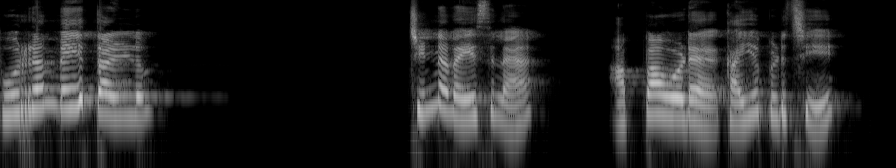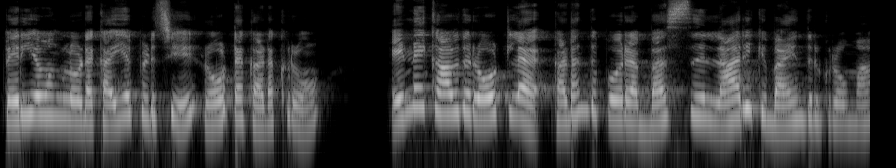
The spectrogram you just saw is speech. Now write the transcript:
புறம்பே தள்ளும். சின்ன வயசுல அப்பாவோட கையை பிடிச்சி பெரியவங்களோட கையை பிடிச்சி ரோட்டை கடக்குறோம். என்னைக்காவது ரோட்ல கடந்து போற பஸ் லாரிக்கு பயந்துருக்குறோமா?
